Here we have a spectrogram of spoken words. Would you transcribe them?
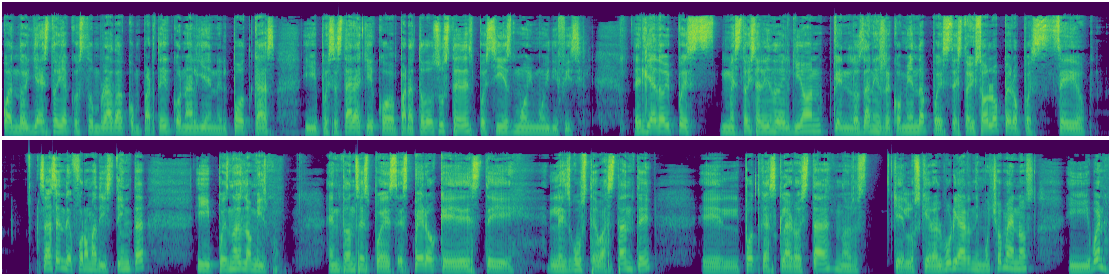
cuando ya estoy acostumbrado a compartir con alguien el podcast y pues estar aquí para todos ustedes, pues sí es muy muy difícil. El día de hoy pues me estoy saliendo del guion que en los Danis recomienda, pues estoy solo, pero pues se, se hacen de forma distinta y pues no es lo mismo. Entonces pues espero que este les guste bastante. El podcast, claro está, no es que los quiero alburear, ni mucho menos. Y bueno,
